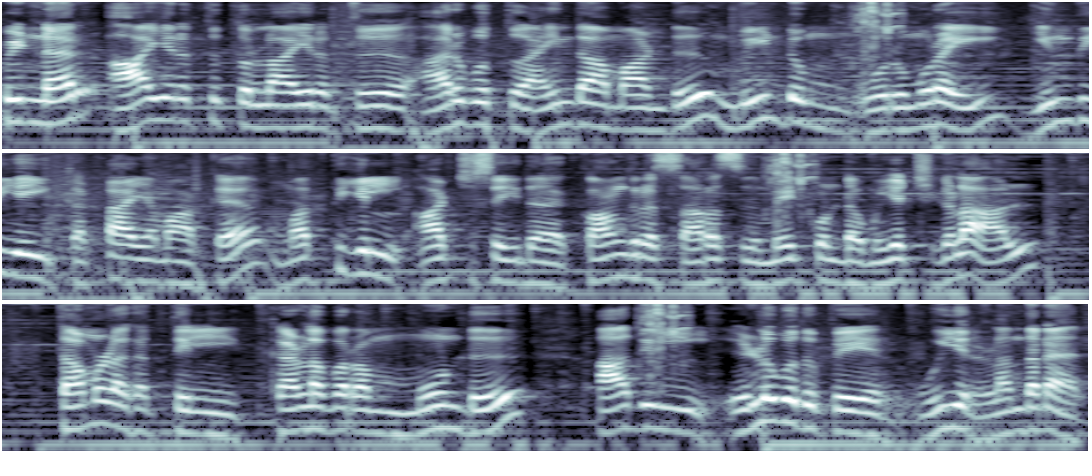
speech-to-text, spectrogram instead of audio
பின்னர் ஆயிரத்து தொள்ளாயிரத்து அறுபத்து ஐந்தாம் ஆண்டு மீண்டும் ஒரு முறை இந்தியை கட்டாயமாக்க மத்தியில் ஆட்சி செய்த காங்கிரஸ் அரசு மேற்கொண்ட முயற்சிகளால் தமிழகத்தில் கலவரம் மூண்டு அதில் எழுபது பேர் உயிரிழந்தனர்.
